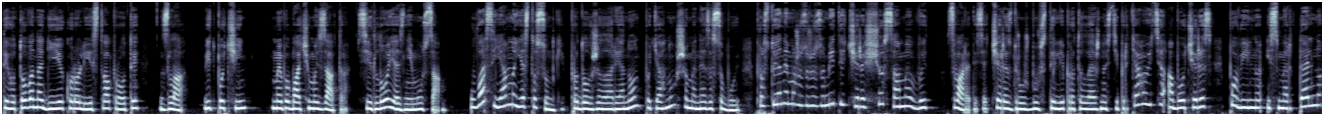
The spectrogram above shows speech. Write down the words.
Ти готова надія королівства проти зла. Відпочинь, ми побачимось завтра. Сідло я зніму сам. У вас явно є стосунки, продовжила Ріанон, потягнувши мене за собою. Просто я не можу зрозуміти, через що саме ви сваритеся, через дружбу в стилі протилежності притягуються або через повільно і смертельно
